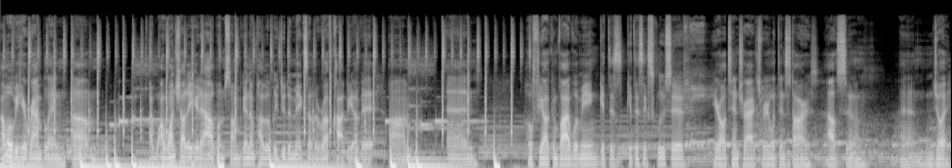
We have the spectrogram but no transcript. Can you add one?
I'm over here rambling. Um, I, I, want y'all to hear the album, so I'm gonna probably do the mix of the rough copy of it. Um, and hope y'all can vibe with me. Get this get this exclusive. Hear all 10 tracks, Written Within Stars, out soon. And enjoy.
